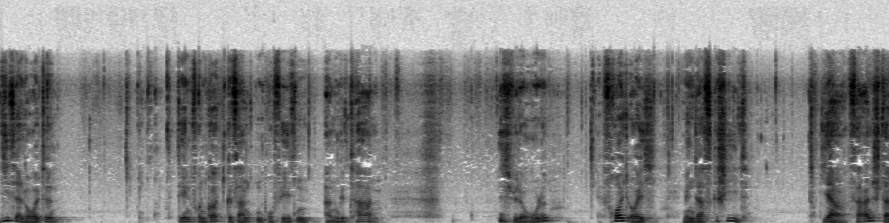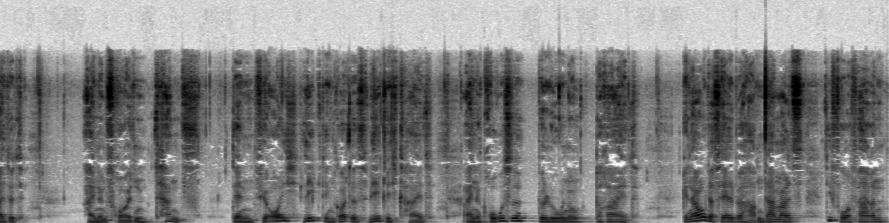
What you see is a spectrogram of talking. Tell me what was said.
dieser Leute den von Gott gesandten Propheten angetan. Ich wiederhole, freut euch, wenn das geschieht. Ja, veranstaltet einen Freudentanz, denn für euch liegt in Gottes Wirklichkeit eine große Belohnung bereit. Genau dasselbe haben damals die Vorfahren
